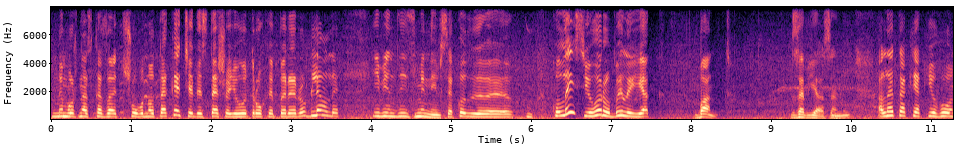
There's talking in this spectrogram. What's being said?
не можна сказати, що воно таке, через те, що його трохи переробляли, і він змінився. Е, Колись його робили як бант зав'язаний. Але так як його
